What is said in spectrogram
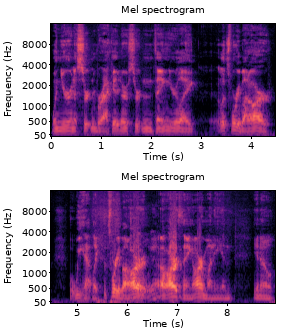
when you're in a certain bracket or a certain thing you're like let's worry about our what we have like let's worry about our yeah. our thing our money and you know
